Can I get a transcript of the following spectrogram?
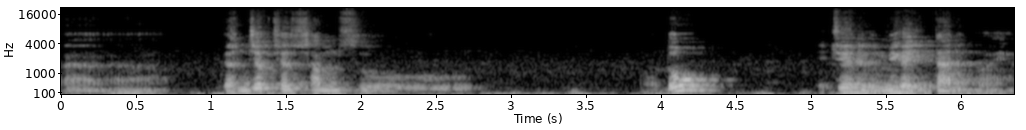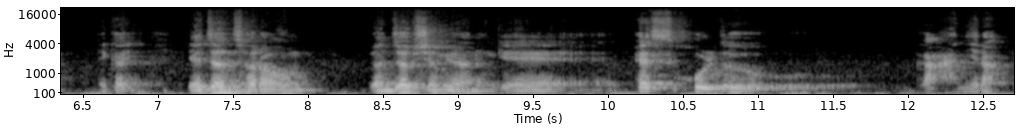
어, 면접 재수 삼수도 뒤에는 의미가 있다는 거예요. 그러니까 예전처럼 면접 시험이라는 게 패스 홀드가 아니라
